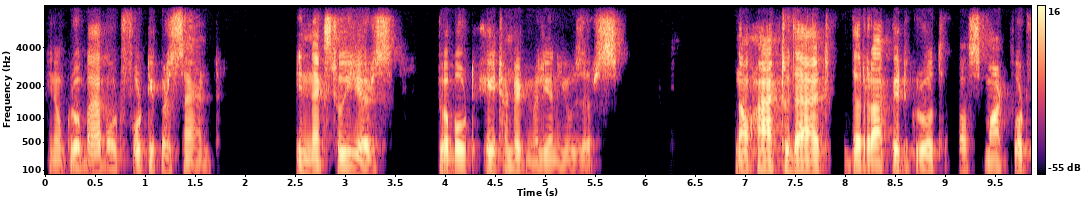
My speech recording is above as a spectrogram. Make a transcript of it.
you know, grow by about 40% in next two years to about 800 million users. Now add to that the rapid growth of smartphone,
